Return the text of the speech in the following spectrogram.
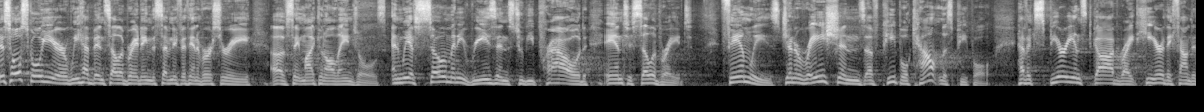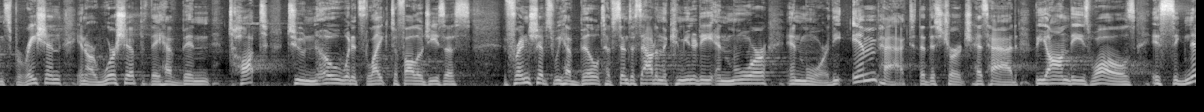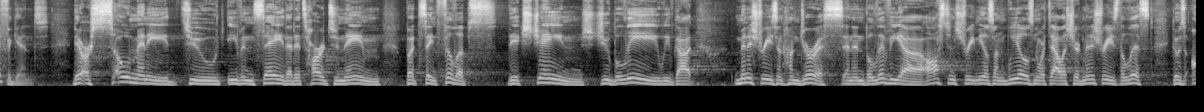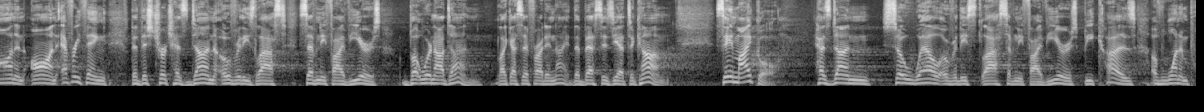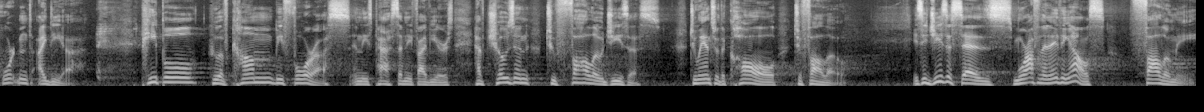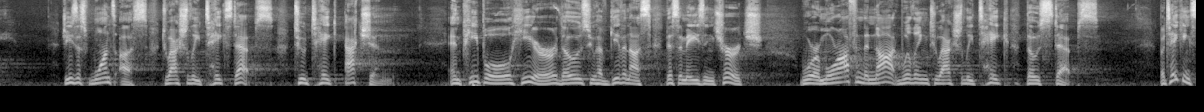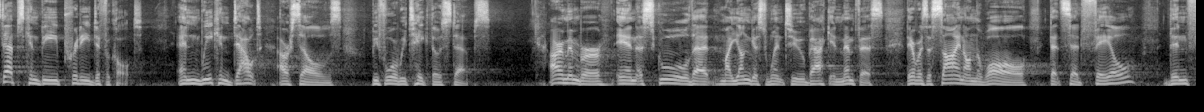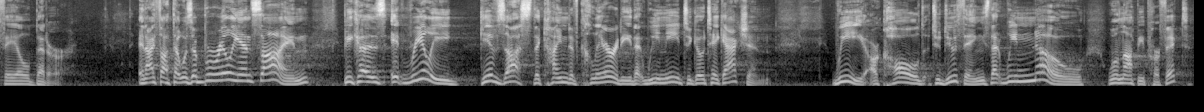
This whole school year, we have been celebrating the 75th anniversary of St. Michael and All Angels, and we have so many reasons to be proud and to celebrate. Families, generations of people, countless people, have experienced God right here. They found inspiration in our worship. They have been taught to know what it's like to follow Jesus. The friendships we have built have sent us out in the community and more and more. The impact that this church has had beyond these walls is significant. There are so many to even say that it's hard to name, but St. Philip's, the Exchange, Jubilee, we've got ministries in Honduras and in Bolivia, Austin Street Meals on Wheels, North Dallas Shared Ministries. The list goes on and on. Everything that this church has done over these last 75 years, but we're not done. Like I said Friday night, the best is yet to come. St. Michael has done so well over these last 75 years because of one important idea. People who have come before us in these past 75 years have chosen to follow Jesus to answer the call to follow. You see, Jesus says more often than anything else, follow me. Jesus wants us to actually take steps, to take action. And people here, those who have given us this amazing church, were more often than not willing to actually take those steps. But taking steps can be pretty difficult, and we can doubt ourselves before we take those steps. I remember in a school that my youngest went to back in Memphis, there was a sign on the wall that said, fail, then fail better. And I thought that was a brilliant sign because it really gives us the kind of clarity that we need to go take action. We are called to do things that we know will not be perfect,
